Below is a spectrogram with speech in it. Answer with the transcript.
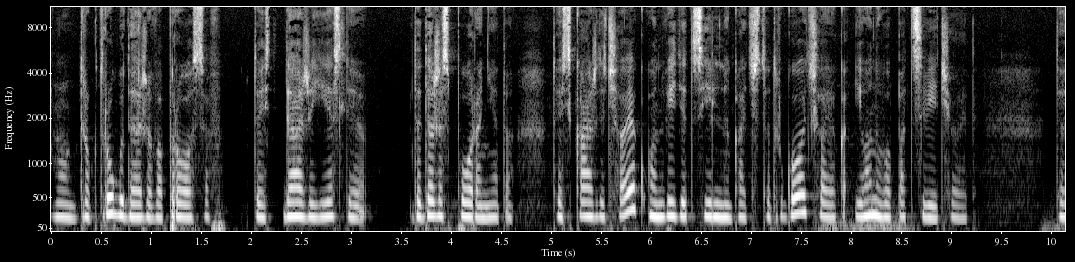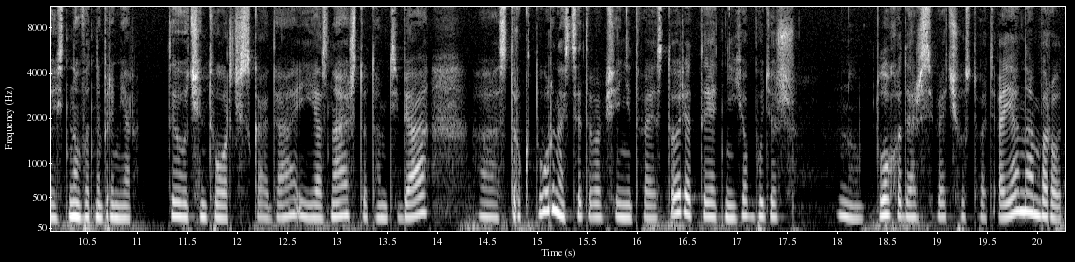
ну, друг другу даже вопросов. То есть даже если, да даже спора нету. То есть каждый человек, он видит сильное качество другого человека, и он его подсвечивает. То есть, ну вот, например, ты очень творческая, да, и я знаю, что там тебя э, структурность это вообще не твоя история, ты от нее будешь ну, плохо даже себя чувствовать. А я наоборот,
